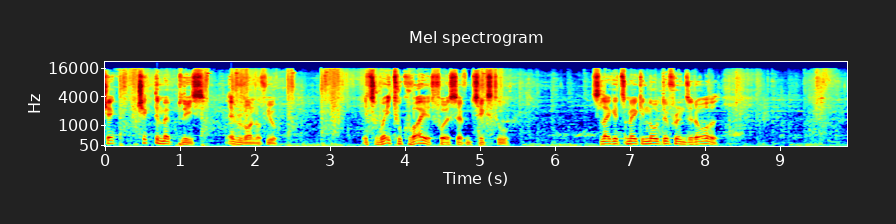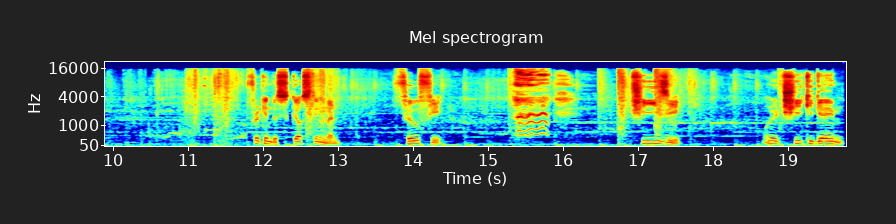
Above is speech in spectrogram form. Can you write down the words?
check check the map, please. Every one of you. It's way too quiet for a 762. It's like it's making no difference at all. Freaking disgusting, man. Filthy. Cheesy. What a cheeky game.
